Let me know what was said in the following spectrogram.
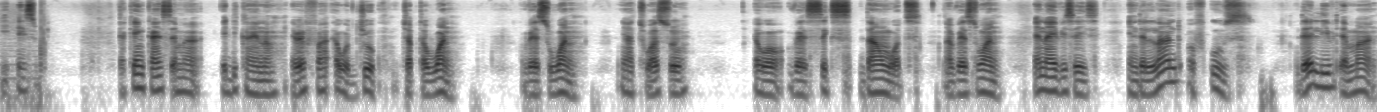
he is yɛkenkan nsɛm a ɛdi kan no yɛbɛfa wɔ job chapter 1 verse 1 ne atoa so wɔ verse 6 downwards. Na verse 1 NIV says in the land of Uz there lived a man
